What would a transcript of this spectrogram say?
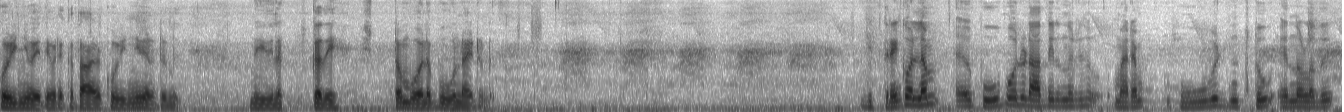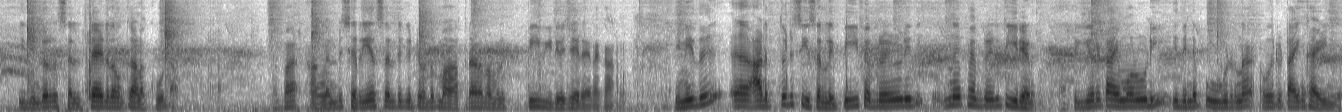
കൊഴിഞ്ഞു പോയത് ഇവിടെയൊക്കെ താഴെ കൊഴിഞ്ഞു വീണിട്ടുണ്ട്. ഇതിലൊക്കെ അതെ ഇഷ്ടം പോലെ പൂവുണ്ടായിട്ടുണ്ട്. ഇത്രയും കൊല്ലം പൂ പോലും ഇടാതിരുന്നൊരു മരം പൂവിട്ടു എന്നുള്ളത് ഇതിന്റെ റിസൾട്ടായിട്ട് നമുക്ക് കണക്ക് കൂട്ടാം അപ്പോൾ അങ്ങനെ ഒരു ചെറിയ റിസൾട്ട് കിട്ടിയോണ്ട് മാത്രമാണ് നമ്മൾ ഇപ്പോൾ ഈ വീഡിയോ ചെയ്യുന്നതിന് കാരണം. ഇനി ഇത് അടുത്തൊരു സീസണിൽ ഇപ്പോൾ ഈ ഫെബ്രുവരി ഇന്ന് ഫെബ്രുവരി തീരെയാണ് അപ്പോൾ ഈ ഒരു ടൈമോടുകൂടി ഇതിന്റെ പൂവിടുന്ന ഒരു ടൈം കഴിഞ്ഞു.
